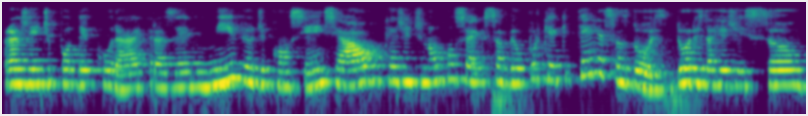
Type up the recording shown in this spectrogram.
para a gente poder curar e trazer nível de consciência, algo que a gente não consegue saber o porquê que tem essas dores, dores da rejeição,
